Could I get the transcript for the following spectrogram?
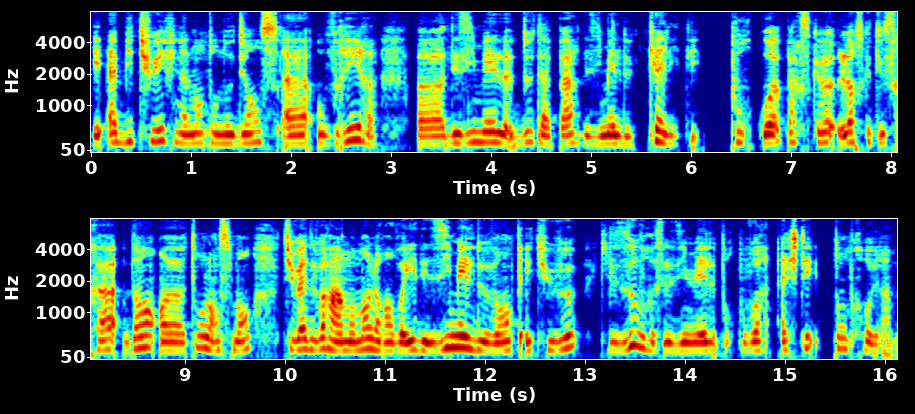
et habituer finalement ton audience à ouvrir euh, des emails de ta part, des emails de qualité. Pourquoi? Parce que lorsque tu seras dans euh, ton lancement, tu vas devoir à un moment leur envoyer des emails de vente et tu veux qu'ils ouvrent ces emails pour pouvoir acheter ton programme.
